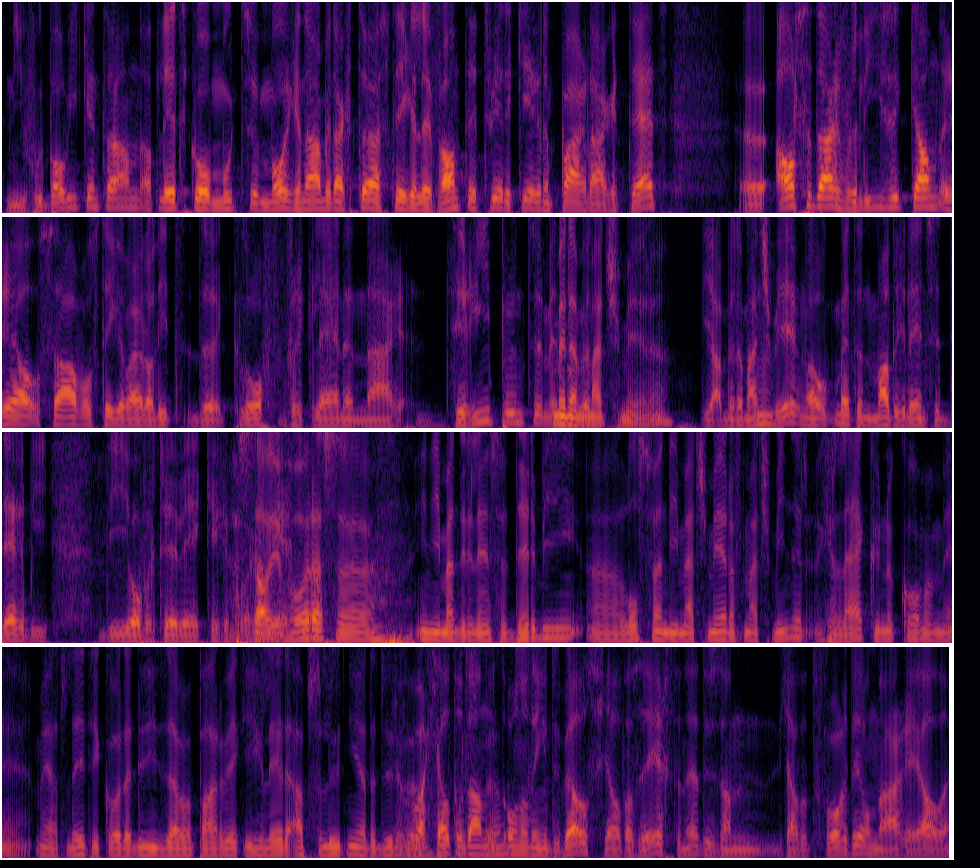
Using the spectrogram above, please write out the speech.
nieuw voetbalweekend aan. Atletico moet morgen namiddag thuis tegen Levante, tweede keer in een paar dagen tijd. Eh, als ze daar verliezen, kan Real s'avonds tegen Valladolid de kloof verkleinen naar drie punten. Met nog een match meer, hè. Ja, met een match Hm. weer, maar ook met een Madrileense derby die over twee weken Stel geprogrammeerd je voor staat. als ze in die Madrileense derby, eh, los van die match meer of match minder, gelijk kunnen komen met, met Atletico. Dat is iets dat we een paar weken geleden absoluut niet hadden durven Wat geldt er dan onderlinge duels? Geldt als eerste, hè? dus dan gaat het voordeel naar Real. Hè?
